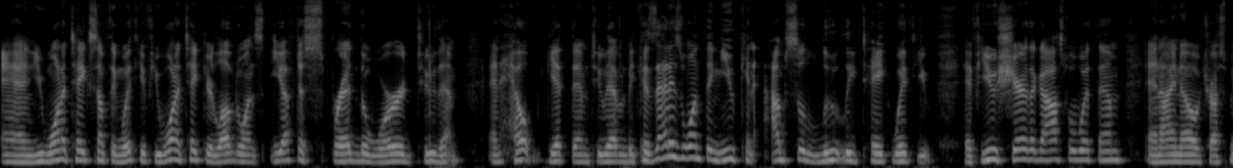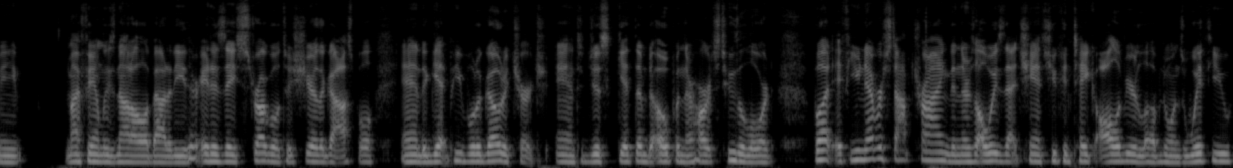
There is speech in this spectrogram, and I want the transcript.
and you want to take something with you, if you want to take your loved ones, you have to spread the word to them and help get them to heaven because that is one thing you can absolutely take with you. If you share the gospel with them, and I know, trust me, my family's not all about it either. It is a struggle to share the gospel and to get people to go to church and to just get them to open their hearts to the Lord. But if you never stop trying, then there's always that chance you can take all of your loved ones with you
